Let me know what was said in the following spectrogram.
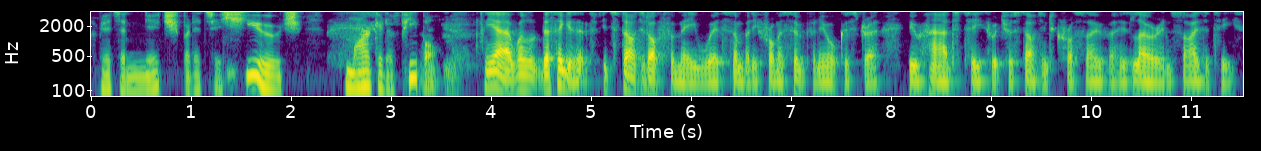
i mean it's a niche but it's a huge market of people. Yeah, well, the thing is, it, it started off for me with somebody from a symphony orchestra who had teeth which were starting to cross over his lower incisor teeth.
